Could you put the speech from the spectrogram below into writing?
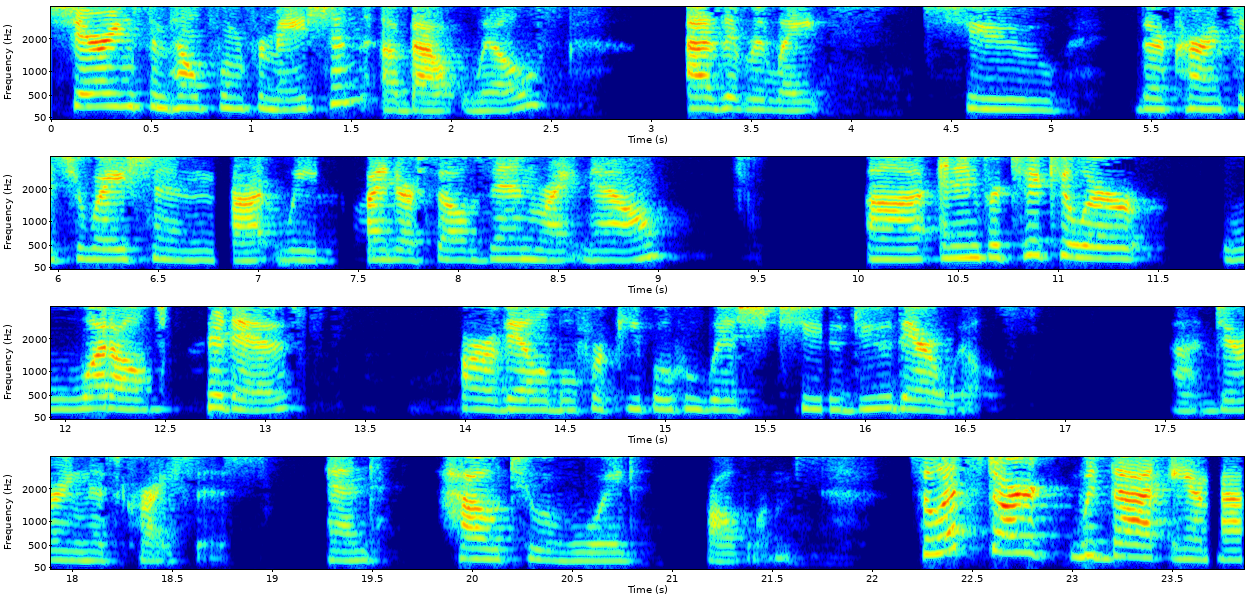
sharing some helpful information about wills as it relates to the current situation that we find ourselves in right now. Uh, and in particular, what alternatives are available for people who wish to do their wills uh, during this crisis and how to avoid problems. So let's start with that, Anna,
